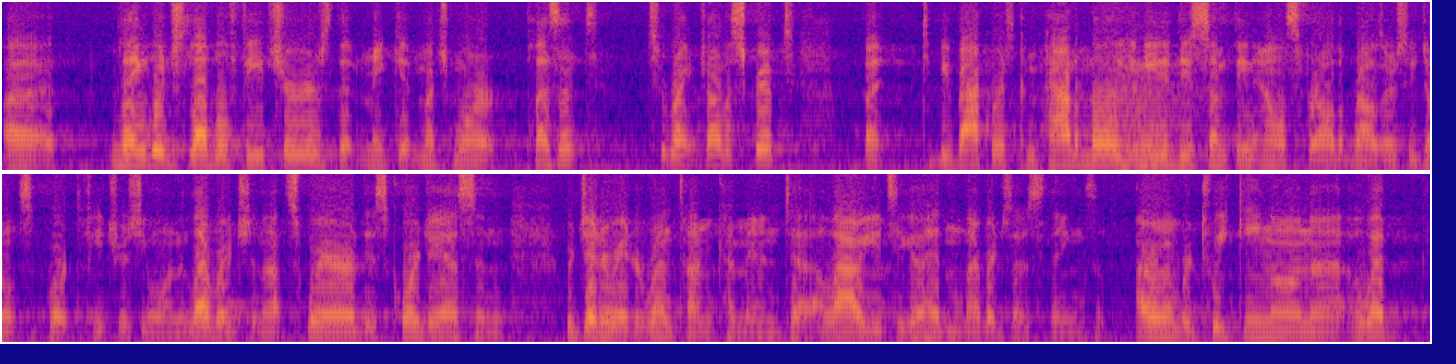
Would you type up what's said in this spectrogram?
uh, language level features that make it much more pleasant to write JavaScript. But to be backwards compatible, you need to do something else for all the browsers who don't support the features you want to leverage. And that's where this Core.js and Regenerator runtime come in to allow you to go ahead and leverage those things. I remember tweaking on a, a web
